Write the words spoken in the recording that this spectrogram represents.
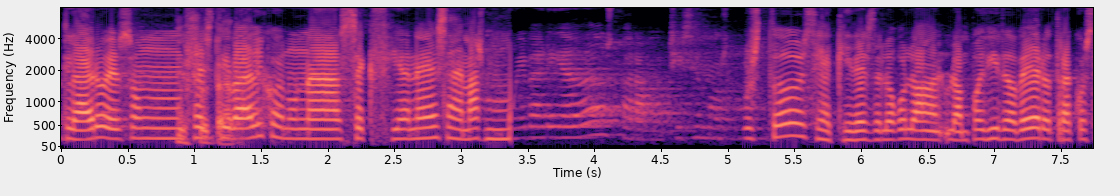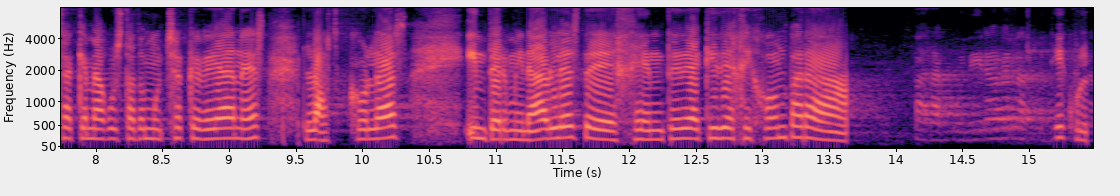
Claro, es un festival con unas secciones además muy variadas muchísimos gustos y aquí desde luego lo han, lo han podido ver. Otra cosa que me ha gustado mucho que vean es las colas interminables de gente de aquí de Gijón para, para acudir a ver las películas.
